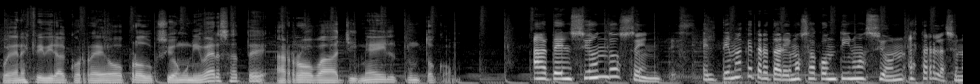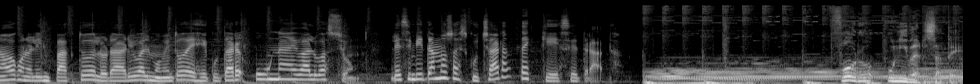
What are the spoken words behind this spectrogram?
pueden escribir al correo producciónuniversate.gmail.com. Atención docentes. El tema que trataremos a continuación está relacionado con el impacto del horario al momento de ejecutar una evaluación. Les invitamos a escuchar de qué se trata. Foro Universate.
